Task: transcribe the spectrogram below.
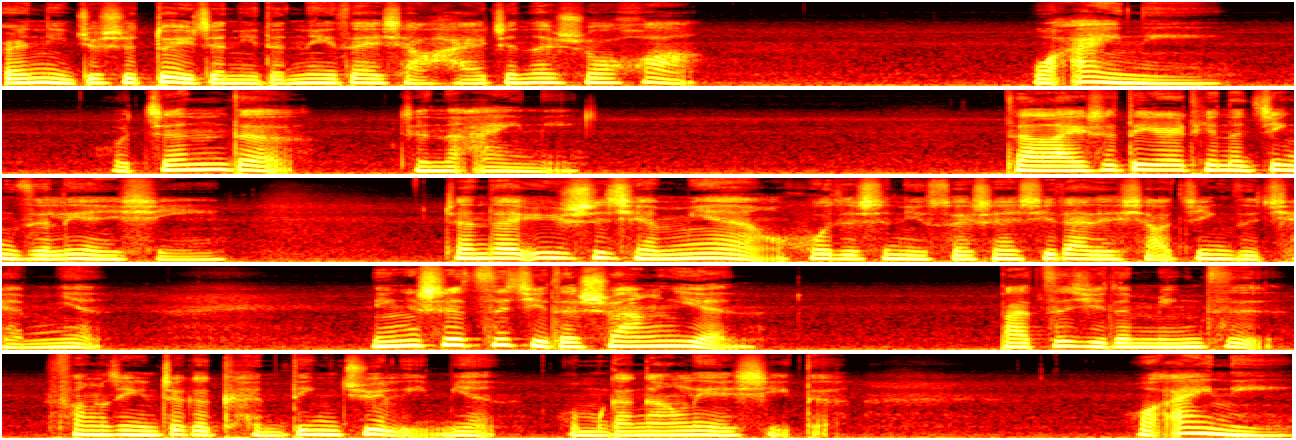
而你就是对着你的内在小孩正在说话：“我爱你，我真的真的爱你。”再来是第二天的镜子练习。站在浴室前面，或者是你随身携带的小镜子前面，凝视自己的双眼，把自己的名字放进这个肯定句里面。我们刚刚练习的“我爱你，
